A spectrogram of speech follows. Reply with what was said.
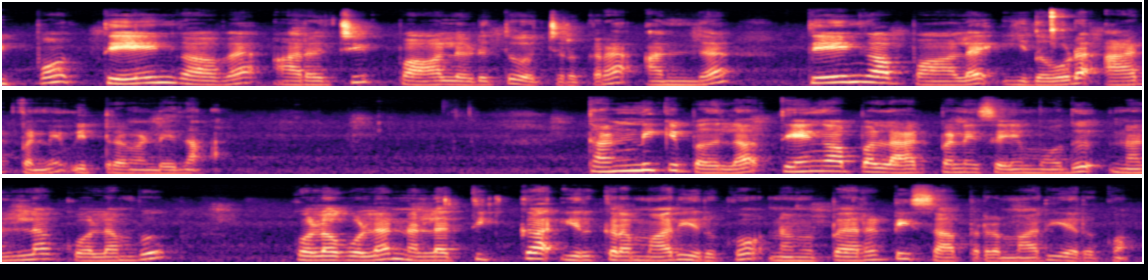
இப்போ தேங்காவை அரைச்சி பால் எடுத்து வச்சுருக்கிற அந்த தேங்காய் பாலை இதோட ஆட் பண்ணி விட்டுற வேண்டியதான் தண்ணிக்கு பதிலாக தேங்காய் பால் ஆட் பண்ணி செய்யும் போது நல்லா குழம்பு கொல கொல நல்லா திக்காக இருக்கிற மாதிரி இருக்கும். நம்ம பெரட்டி சாப்பிட்ற மாதிரி இருக்கும்.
